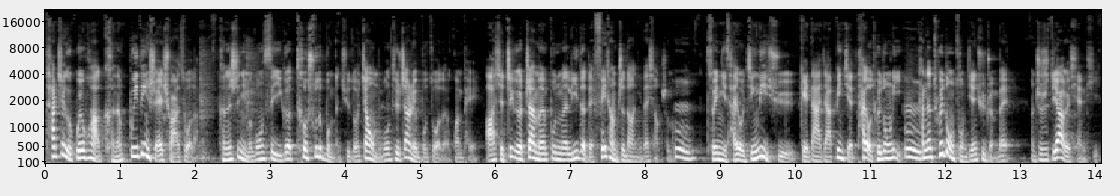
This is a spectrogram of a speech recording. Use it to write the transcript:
它这个规划可能不一定是 HR 做的，可能是你们公司一个特殊的部门去做，像我们公司是战略部做的管培，而且这个战门部门的 leader 得非常知道你在想什么，嗯，所以你才有精力去给大家，并且他有推动力，嗯，他能推动总监去准备，这是第二个前提。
